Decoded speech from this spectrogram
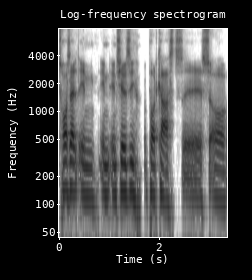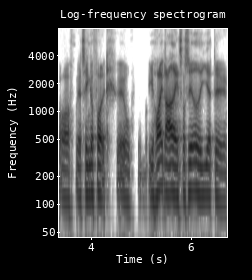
trods alt en, en, en Chelsea-podcast, øh, så, og, og jeg tænker folk øh, i høj grad er interesseret i at, øh,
